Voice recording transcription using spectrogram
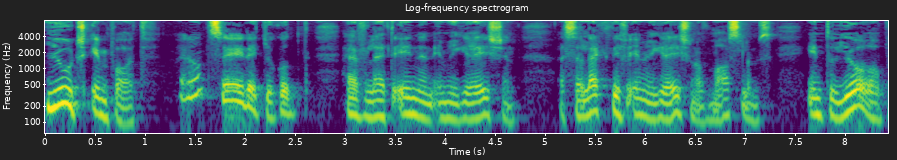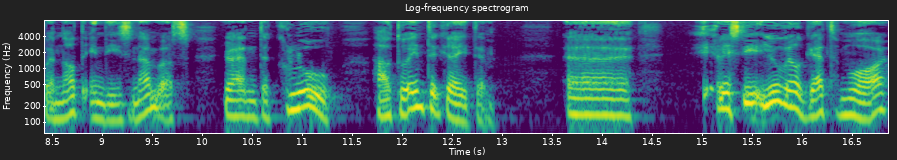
huge import. I don't say that you could have let in an immigration, a selective immigration of Muslims into Europe and not in these numbers. You hadn't a clue how to integrate them. Uh, you will get more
